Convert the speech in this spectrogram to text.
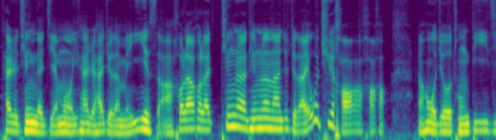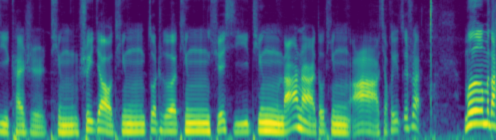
开始听你的节目，一开始还觉得没意思啊，后来后来听着听着呢，就觉得哎我去，好好好，然后我就从第一季开始听，睡觉听，坐车听，学习听，哪哪都听啊，小黑最帅，么么哒。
